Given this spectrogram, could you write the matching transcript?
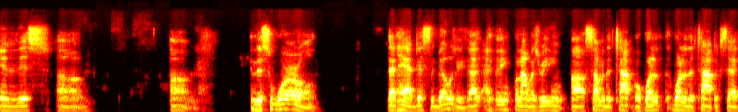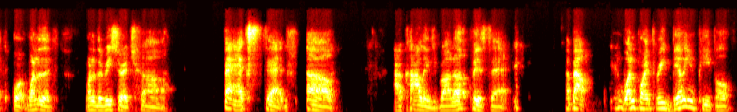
in this um, um, in this world that have disabilities. I, I think when I was reading uh, some of the top or one of the, one of the topics that or one of the one of the research uh, facts that uh, our colleagues brought up is that about 1.3 billion people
